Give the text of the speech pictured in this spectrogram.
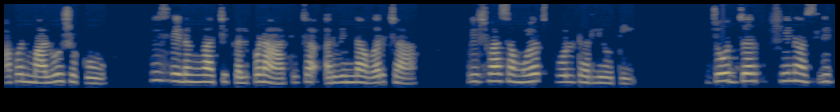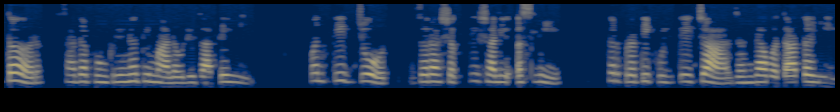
आपण मालवू शकू. ही श्रीरंगाची कल्पना तिच्या अरविंदावरच्या विश्वासामुळेच फोल ठरली होती. ज्योत जर क्षीण असली तर साध्या फुंकरीनं ती मालवली जातेही. पण ती ज्योत जरा शक्तिशाली असली तर प्रतिकूलतेच्या झंझावतातही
